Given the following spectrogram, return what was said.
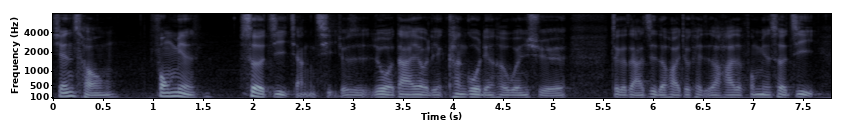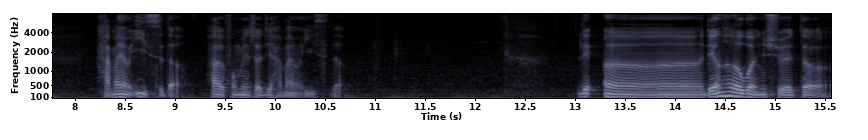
先从封面设计讲起，就是如果大家有联看过《联合文学》这个杂志的话，就可以知道它的封面设计还蛮有意思的，它的封面设计还蛮有意思的。联呃，联合文学的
